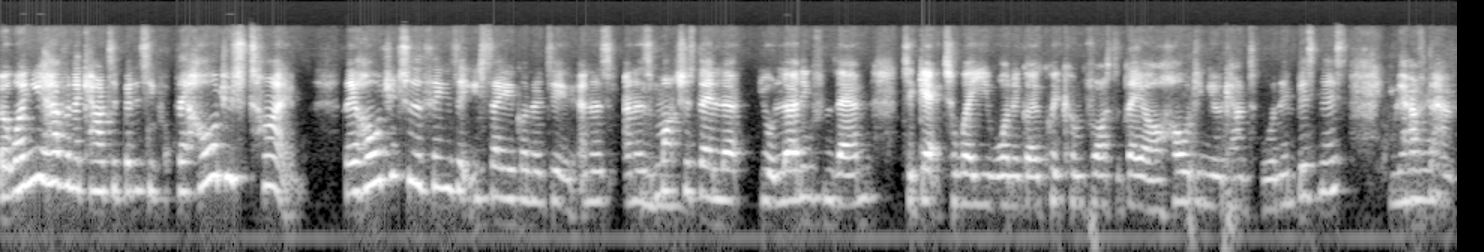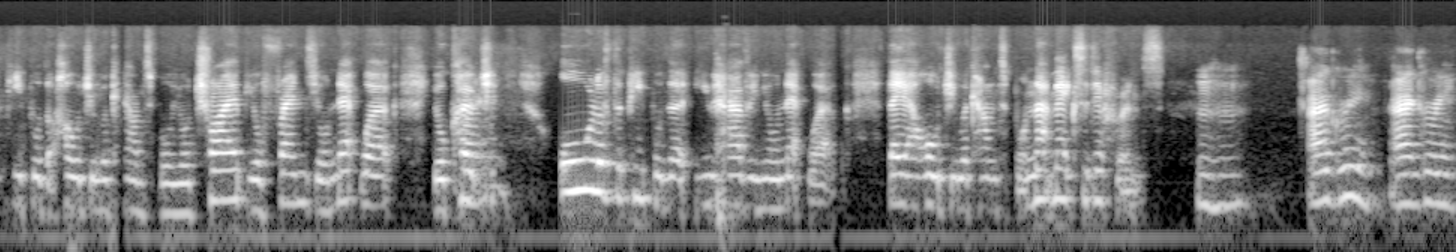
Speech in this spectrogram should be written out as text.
But when you have an accountability, they hold you to time they hold you to the things that you say you're going to do and as and as mm-hmm. much as they le- you're learning from them to get to where you want to go quicker and faster they are holding you accountable and in business you have right. to have people that hold you accountable your tribe your friends your network your coaches right. all of the people that you have in your network they hold you accountable and that makes a difference mm-hmm. I agree. I agree.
